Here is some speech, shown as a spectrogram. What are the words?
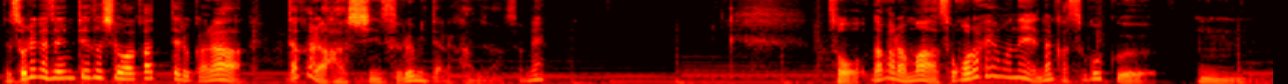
でそれが前提として分かってるから、だから発信するみたいな感じなんですよね。そう。だからまあそこら辺はね、なんかすごく、うん、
